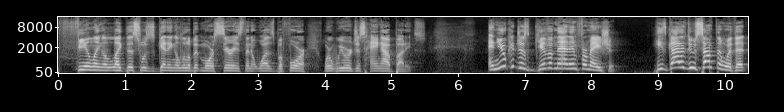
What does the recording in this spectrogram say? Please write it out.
feeling like this was getting a little bit more serious than it was before where we were just hangout buddies." And you can just give him that information. He's got to do something with it.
